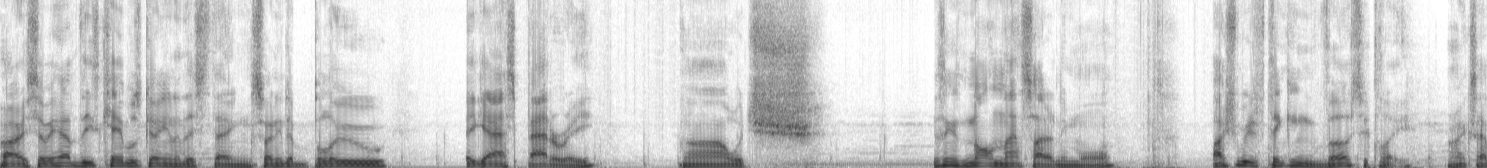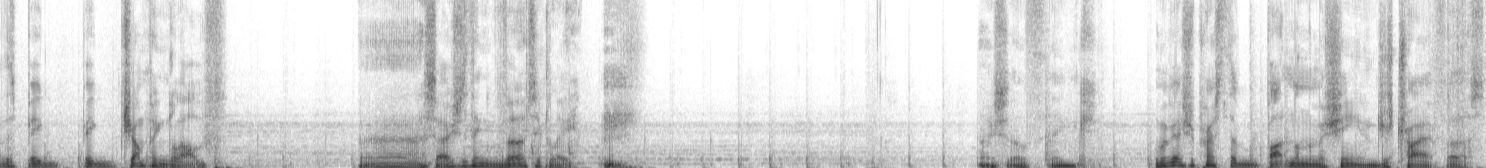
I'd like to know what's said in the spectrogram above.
Alright, so we have these cables going into this thing, so I need a blue big-ass battery. Uh, which... This thing's not on that side anymore. I should be thinking vertically, right? Because I have this big, big jumping glove. Uh, so I should think vertically. I shall think... Maybe I should press the button on the machine and just try it first.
